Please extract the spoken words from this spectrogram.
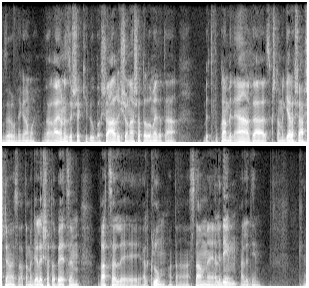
זהו, לגמרי. והרעיון הזה שכאילו בשעה הראשונה שאתה לומד, אתה בתפוקה מלאה, ואז כשאתה מגיע לשעה 12, אתה מגלה שאתה בעצם רץ על, אה, על כלום, אתה סתם... אה, על עדים. על עדים, כן,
